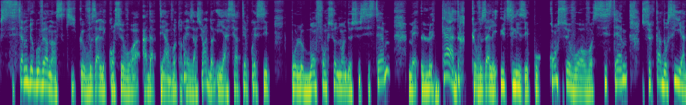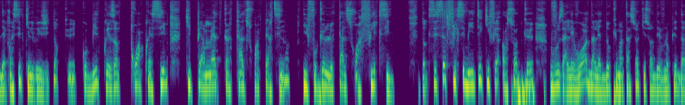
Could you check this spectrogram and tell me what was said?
système de gouvernance qui, que vous allez concevoir, adapté à votre organisation. Donc, il y a certains principes pour le bon fonctionnement de ce système, mais le cadre que vous allez utiliser pour concevoir votre système, ce cadre aussi, il y a des principes qui le régissent. Donc, euh, COBIT présente trois principes qui permettent qu'un cadre soit pertinent. Il faut que le cadre soit flexible. Donc, c'est cette flexibilité qui fait en sorte que vous allez voir dans les documentations qui sont développées dans,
